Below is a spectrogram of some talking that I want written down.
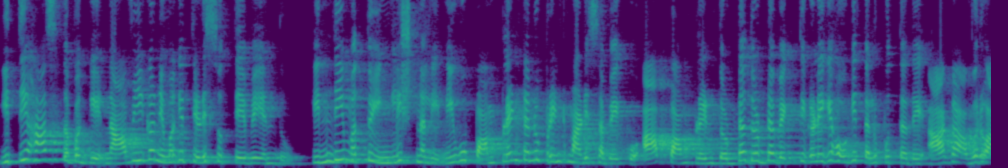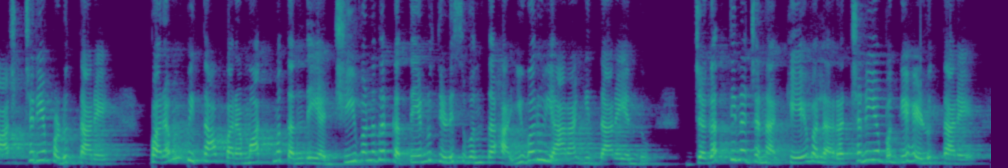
ಇತಿಹಾಸದ ಬಗ್ಗೆ ನಾವೀಗ ನಿಮಗೆ ತಿಳಿಸುತ್ತೇವೆ ಎಂದು ಹಿಂದಿ ಮತ್ತು ಇಂಗ್ಲಿಷ್ನಲ್ಲಿ ನೀವು ಪಾಂಪ್ಲೆಂಟ್ ಅನ್ನು ಪ್ರಿಂಟ್ ಮಾಡಿಸಬೇಕು. ಆ ಪಾಂಪ್ಲೆಂಟ್ ದೊಡ್ಡ ದೊಡ್ಡ ವ್ಯಕ್ತಿಗಳಿಗೆ ಹೋಗಿ ತಲುಪುತ್ತದೆ. ಆಗ ಅವರು ಆಶ್ಚರ್ಯ ಪಡುತ್ತಾರೆ ಪರಂಪಿತ ಪರಮಾತ್ಮ ತಂದೆಯ ಜೀವನದ ಕಥೆಯನ್ನು ತಿಳಿಸುವಂತಹ ಇವರು ಯಾರಾಗಿದ್ದಾರೆ ಎಂದು ಜಗತ್ತಿನ ಜನ ಕೇವಲ ರಚನೆಯ ಬಗ್ಗೆ ಹೇಳುತ್ತಾರೆ.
